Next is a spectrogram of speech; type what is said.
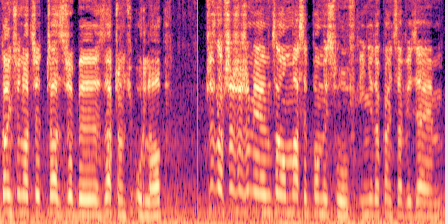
W końcu nadszedł czas, żeby zacząć urlop. Przyznam szczerze, że miałem całą masę pomysłów i nie do końca wiedziałem,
